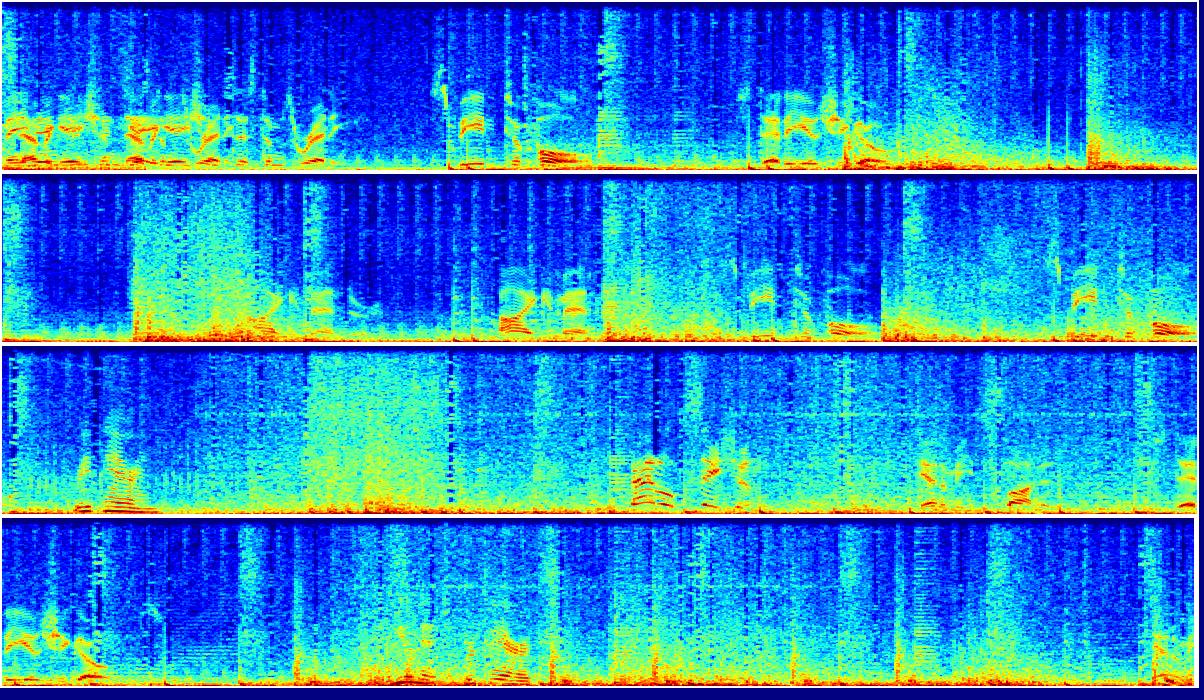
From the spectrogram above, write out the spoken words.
Main navigation engine navigation systems ready. systems ready. Speed to full. Steady as she goes. Aye, Commander. Aye, Commander. Speed to full. Speed to full. Repairing. Battle station! Enemy spotted. Steady as she goes. Unit prepared. Enemy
